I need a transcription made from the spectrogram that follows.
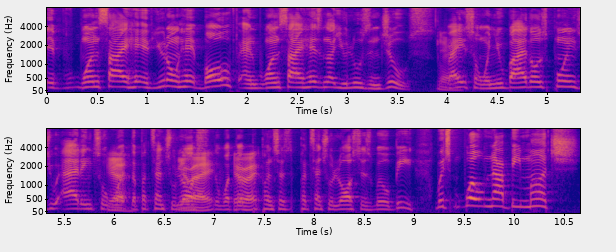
if one side hit, if you don't hit both and one side hits, no, you're losing juice, Yeah. right? So when you buy those points, you're adding to Yeah. what the potential loss, right. what You're the right. potential potential losses will be, which will not be much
